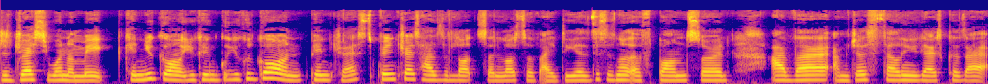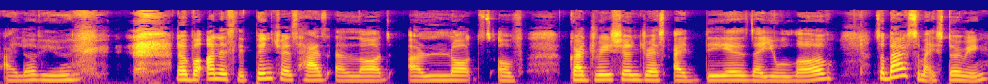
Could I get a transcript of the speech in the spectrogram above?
the dress you want to make can you go on you can you could go on pinterest pinterest has lots and lots of ideas this is not a sponsored advert i'm just telling you guys because i i love you no but honestly pinterest has a lot a lot of graduation dress ideas that you love so back to my story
